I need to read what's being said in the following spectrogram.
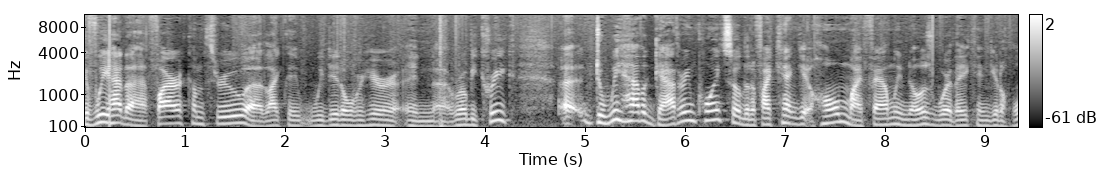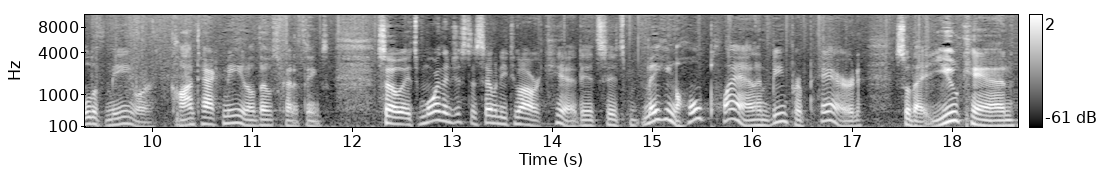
If we had a fire come through, uh, like they, we did over here in uh, Robie Creek, uh, do we have a gathering point so that if I can't get home, my family knows where they can get a hold of me or contact me? You know, those kind of things. So it's more than just a 72-hour kit. It's it's making a whole plan and being prepared so that you can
